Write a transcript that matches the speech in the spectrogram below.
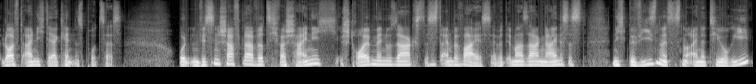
läuft eigentlich der Erkenntnisprozess. Und ein Wissenschaftler wird sich wahrscheinlich sträuben, wenn du sagst, es ist ein Beweis. Er wird immer sagen, nein, es ist nicht bewiesen, es ist nur eine Theorie.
